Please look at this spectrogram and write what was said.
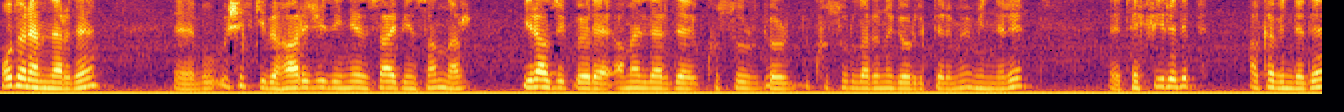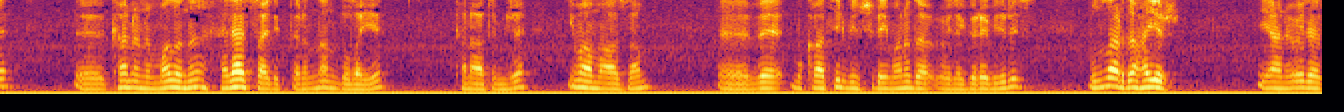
O dönemlerde e, bu IŞİD gibi harici zihniyete sahip insanlar birazcık böyle amellerde kusur gör, kusurlarını gördükleri müminleri e, tekfir edip akabinde de e, kanını malını helal saydıklarından dolayı kanaatimce İmam-ı Azam e, ve Mukatil bin Süleyman'ı da öyle görebiliriz. Bunlar da hayır yani öyle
